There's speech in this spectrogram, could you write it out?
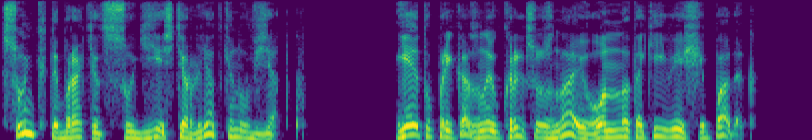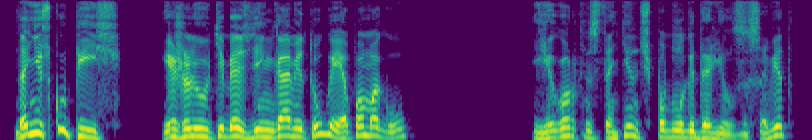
Сунь-ка ты, братец, судье Стерляткину взятку. Я эту приказанную крысу знаю, он на такие вещи падок. Да не скупись, ежели у тебя с деньгами туго, я помогу. Егор Константинович поблагодарил за совет,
